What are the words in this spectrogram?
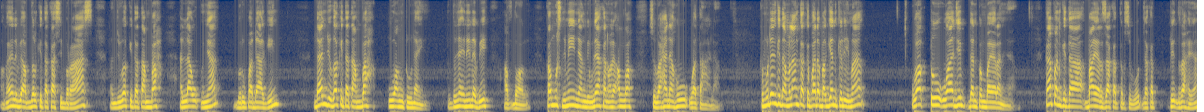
Makanya lebih abdul kita kasih beras dan juga kita tambah lauknya berupa daging dan juga kita tambah uang tunai. Tentunya ini lebih afdal. Kaum muslimin yang dimuliakan oleh Allah Subhanahu wa taala. Kemudian kita melangkah kepada bagian kelima, waktu wajib dan pembayarannya. Kapan kita bayar zakat tersebut? Zakat fitrah ya.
